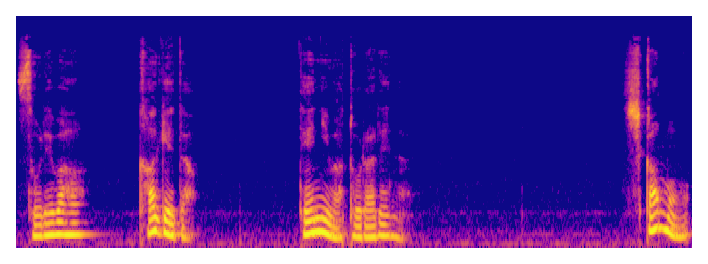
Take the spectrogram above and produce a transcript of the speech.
それは影だ。手には取られぬ。しかも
